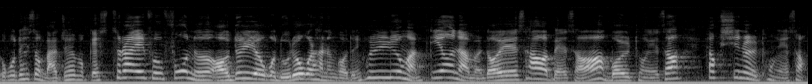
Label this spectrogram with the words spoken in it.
요것도 해석 마저 해볼게. 스트라이프 4는 얻으려고 노력을 하는 거든. 훌륭함, 뛰어남을 너의 사업에서 뭘 통해서 혁신을 통해서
